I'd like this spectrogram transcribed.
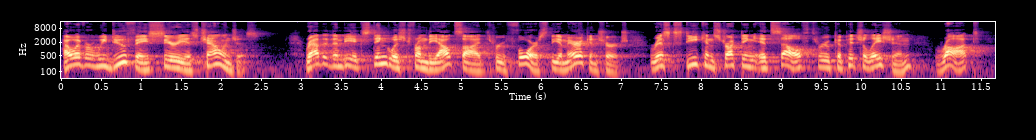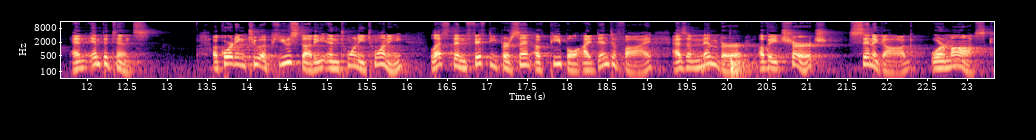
However, we do face serious challenges. Rather than be extinguished from the outside through force, the American church risks deconstructing itself through capitulation, rot, and impotence. According to a Pew study in 2020, less than 50% of people identify as a member of a church, synagogue, or mosque.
